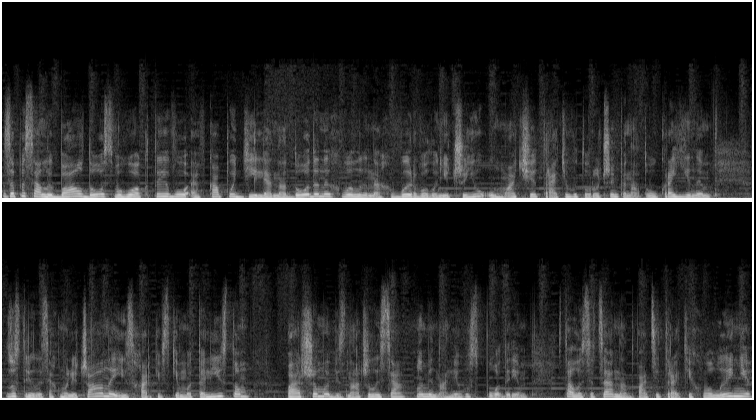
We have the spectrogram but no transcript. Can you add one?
Записали бал до свого активу ФК Поділля на доданих хвилинах вирвало нічию у матчі третього туру чемпіонату України. Зустрілися хмельничани із харківським металістом. Першими відзначилися номінальні господарі. Сталося це на 23-й хвилині.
